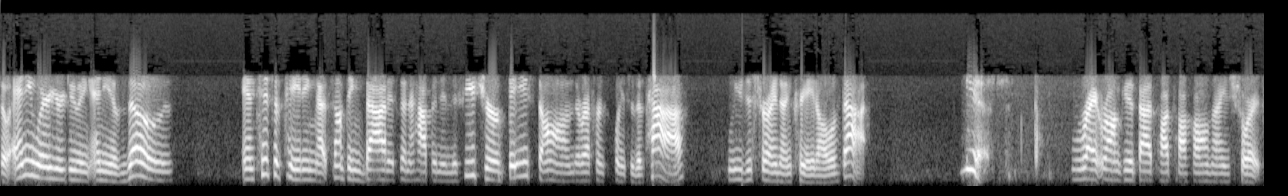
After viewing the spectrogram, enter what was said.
So anywhere you're doing any of those, anticipating that something bad is going to happen in the future based on the reference points of the past, will you destroy and uncreate all of that? Yes. Right, wrong, good, bad, talk, talk, all nine shorts,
